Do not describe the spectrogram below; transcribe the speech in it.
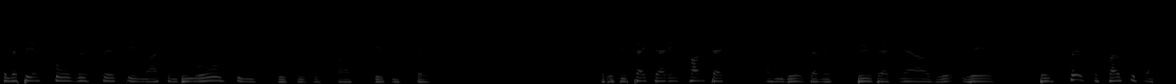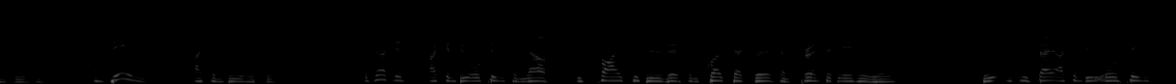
Philippians 4, verse 13 I can do all things through Jesus Christ to give me strength. But if you take that in context, and we're going to do that now, where, where there's first a focus on Jesus, and then I can do all things. It's not just I can do all things, and now you try to do this and quote that verse and print it everywhere. We, if you say I can do all things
